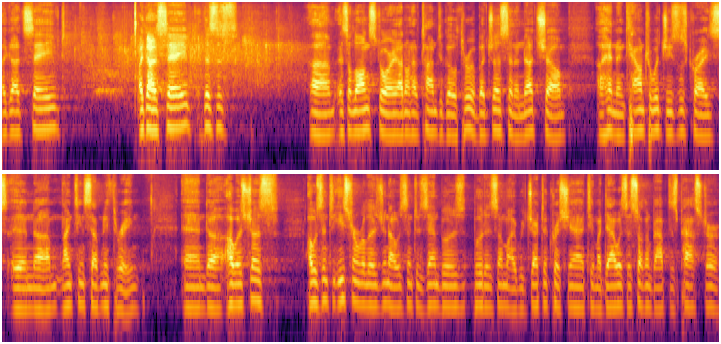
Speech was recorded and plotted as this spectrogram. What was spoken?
I got saved. I got saved. This is um, it's a long story. I don't have time to go through it, but just in a nutshell, I had an encounter with Jesus Christ in um, 1973, and uh, I was just I was into Eastern religion. I was into Zen Buddhism. I rejected Christianity. My dad was a Southern Baptist pastor,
